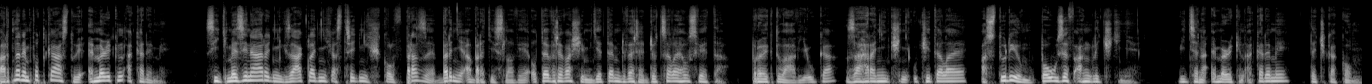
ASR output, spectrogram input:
Partnerem podcastu je American Academy. Síť mezinárodních základních a středních škol v Praze, Brně a Bratislavě otevře vašim dětem dveře do celého světa. Projektová výuka, zahraniční učitelé a studium pouze v angličtině. Více na americanacademy.com.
